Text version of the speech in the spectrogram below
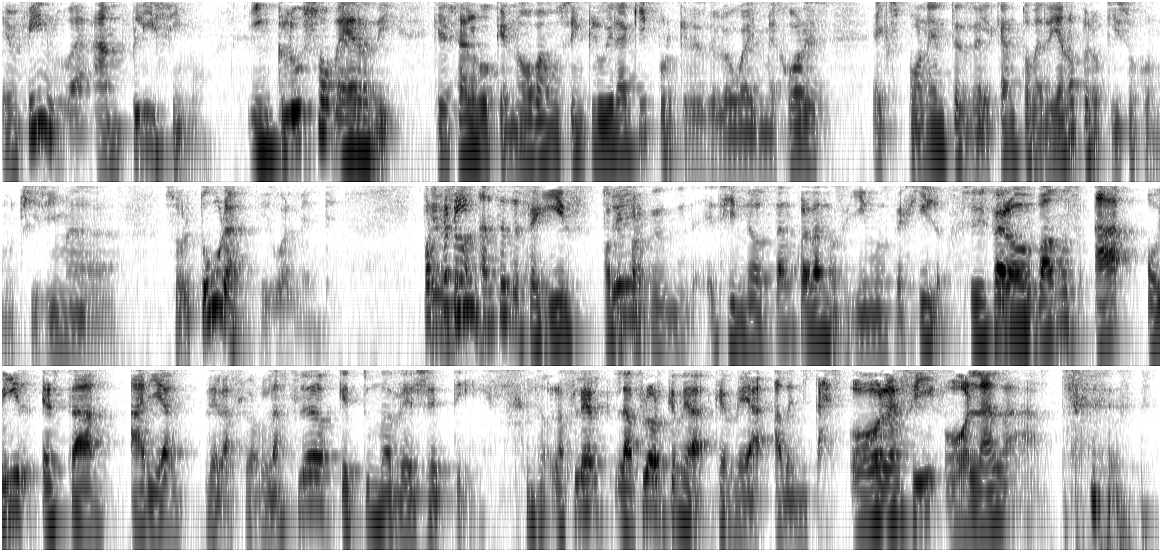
En fin, amplísimo. Incluso Verdi, que es algo que no vamos a incluir aquí porque desde luego hay mejores exponentes del canto verdiano, pero que hizo con muchísima soltura igualmente. ¿Por En qué fin. no? Antes de seguir, porque, Sí. porque si nos dan cuerda nos seguimos de gilo. Sí, sí, Pero sí. vamos a oír esta aria de la flor. La flor que tú m'avais jeté. No, la, flor, la flor que me, que me aventaste. Ahora sí, hola la. La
